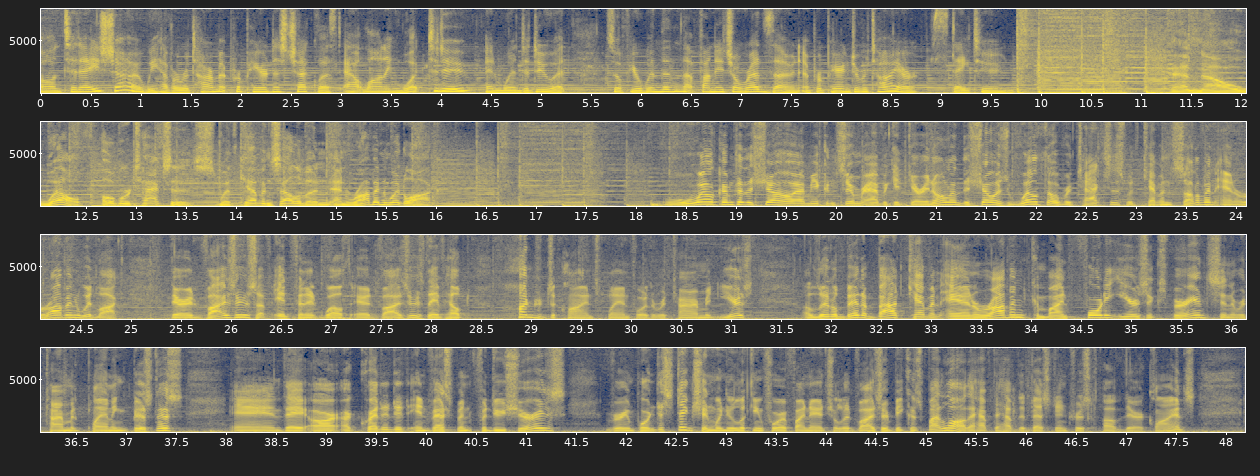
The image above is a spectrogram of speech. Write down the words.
On today's show, we have a retirement preparedness checklist outlining what to do and when to do it. So if you're within that financial red zone and preparing to retire, stay tuned. And now, Wealth Over Taxes with Kevin Sullivan and Robin Whitlock. Welcome to the show. I'm your consumer advocate, Gary Nolan. The show is Wealth Over Taxes with Kevin Sullivan and Robin Whitlock. They're advisors of Infinite Wealth Advisors. They've helped hundreds of clients plan for their retirement years. A little bit about Kevin and Robin combined 40 years experience in the retirement planning business and they are accredited investment fiduciaries. Very important distinction when you're looking for a financial advisor because by law they have to have the best interest of their clients.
